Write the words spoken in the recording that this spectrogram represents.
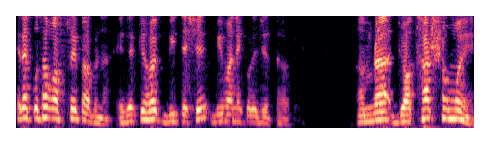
এরা কোথাও আশ্রয় পাবে না। এদেরকে হয় বিদেশে বিমানে করে যেতে হবে। আমরা যথাসময়ে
